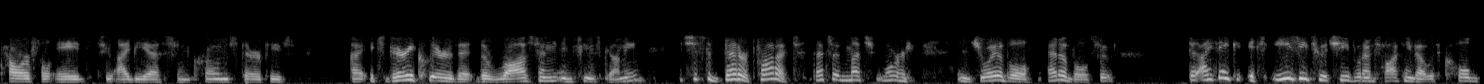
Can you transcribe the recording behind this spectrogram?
powerful aid to IBS and Crohn's therapies. Uh, it's very clear that the rosin infused gummy, it's just a better product. That's a much more enjoyable edible. So I think it's easy to achieve what I'm talking about with cold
